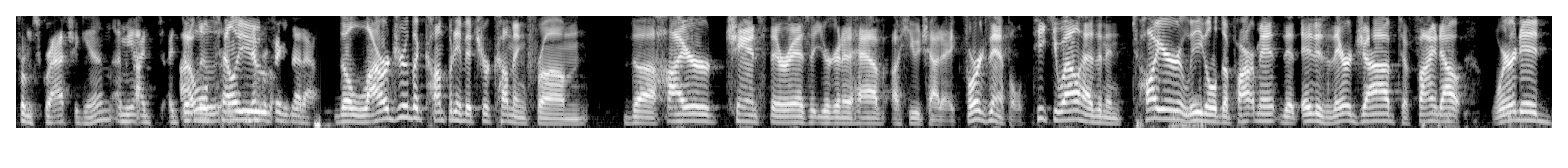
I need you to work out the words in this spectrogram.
from scratch again? I mean, I, I don't. I will know. tell I've you- never figured that out. the larger the company that you're coming from, the higher chance there is that you're going to have a huge headache. For example, TQL has an entire legal department that it is their job to find out where did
